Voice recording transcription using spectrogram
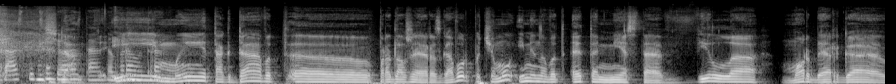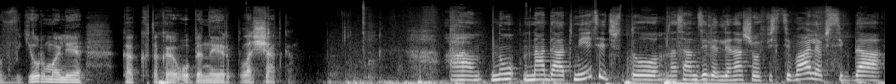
Здравствуйте еще Да. раз, да, доброе И утро. мы тогда вот, э, продолжая разговор, почему именно вот это место, вилла Морберга в Юрмале, как такая open-air площадка? А, ну, надо отметить, что на самом деле для нашего фестиваля всегда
